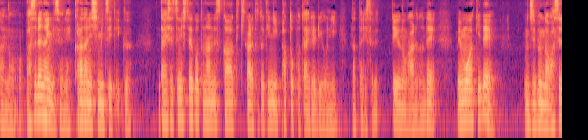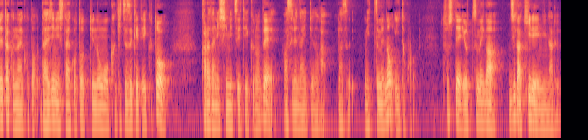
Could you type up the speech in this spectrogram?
あの、忘れないんですよね。体に染みついていく。大切にしてることなんですか？って聞かれた時にパッと答えれるようになったりするっていうのがあるので、メモ書きで自分が忘れたくないこと、大事にしたいことっていうのを書き続けていくと、体に染みついていくので忘れないっていうのがまず3つ目のいいところ。そして4つ目が字がきれいになる。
